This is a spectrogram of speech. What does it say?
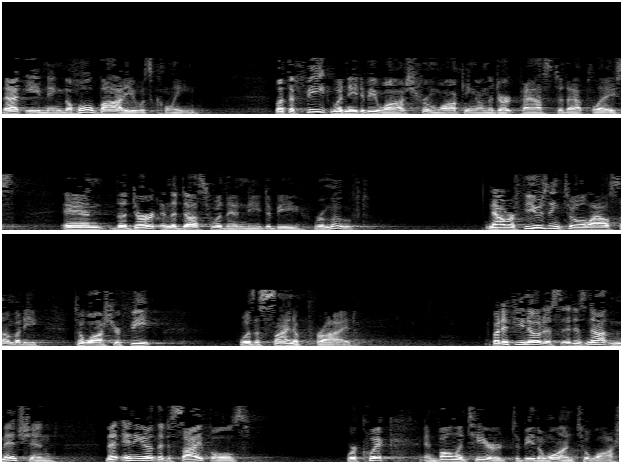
that evening, the whole body was clean. But the feet would need to be washed from walking on the dirt paths to that place, and the dirt and the dust would then need to be removed. Now, refusing to allow somebody to wash your feet was a sign of pride. But if you notice, it is not mentioned that any of the disciples were quick and volunteered to be the one to wash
